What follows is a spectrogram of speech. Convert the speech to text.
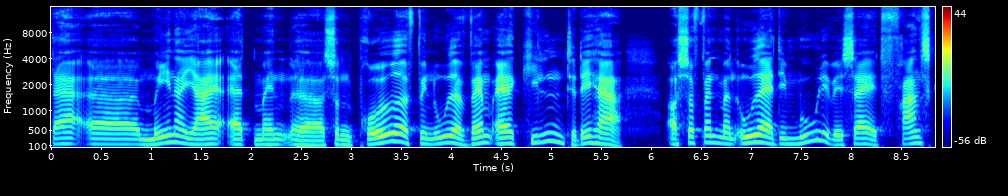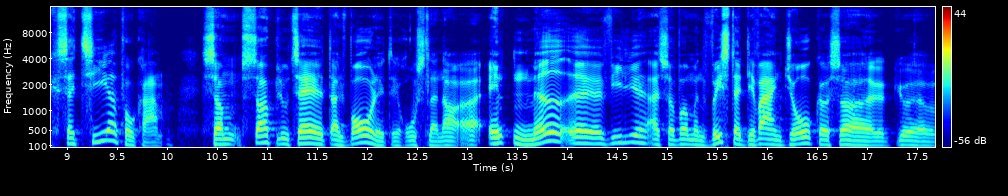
der øh, mener jeg, at man øh, sådan prøvede at finde ud af, hvem er kilden til det her. Og så fandt man ud af, at det muligvis er et fransk satireprogram, som så blev taget alvorligt i Rusland, og enten med øh, vilje, altså hvor man vidste, at det var en joke, og så øh,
